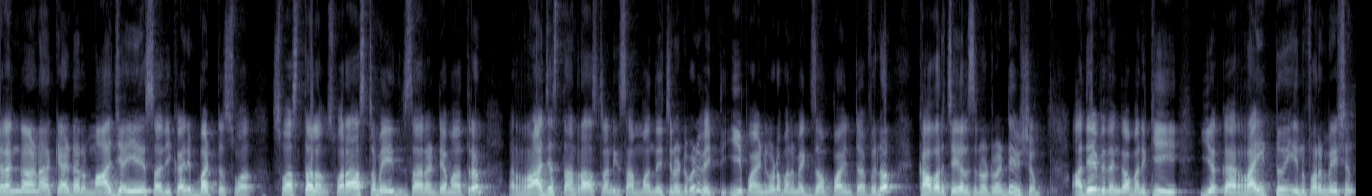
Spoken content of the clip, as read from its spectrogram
తెలంగాణ క్యాడర్ మాజీ ఐఏఎస్ అధికారి బట్ స్వ స్వస్థలం స్వరాష్ట్రం ఏది సార్ అంటే మాత్రం రాజస్థాన్ రాష్ట్రానికి సంబంధించి ఇచ్చినటువంటి వ్యక్తి. ఈ పాయింట్ కూడా మనం ఎగ్జామ్ పాయింట్ ఆఫ్ వ్యూలో కవర్ చేయాల్సినటువంటి విషయం. అదేవిధంగా మనకి ఈ యొక్క రైట్ టు ఇన్ఫర్మేషన్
